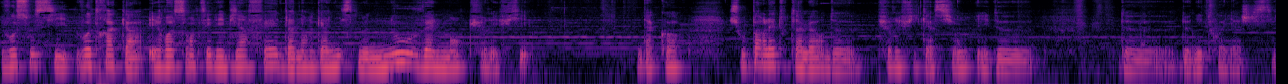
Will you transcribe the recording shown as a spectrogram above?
vos soucis, vos tracas et ressentez les bienfaits d'un organisme nouvellement purifié. D'accord? Je vous parlais tout à l'heure de purification et de, de, nettoyage ici.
